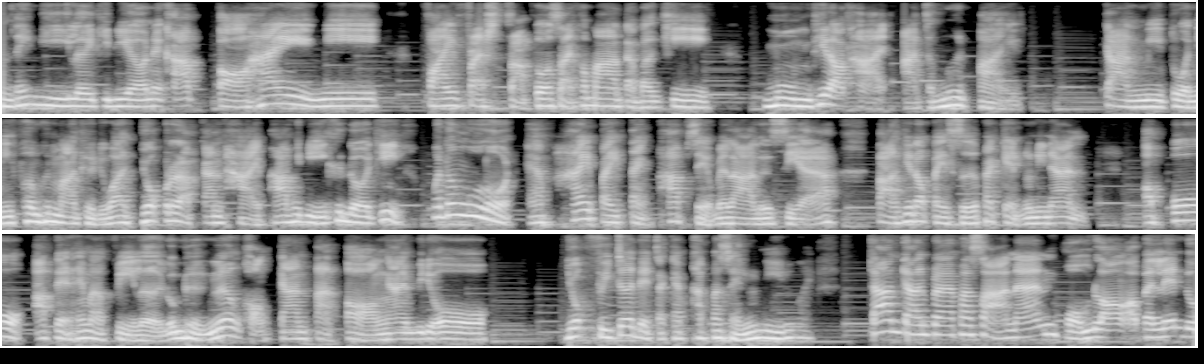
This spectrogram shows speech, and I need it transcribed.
ำได้ดีเลยทีเดียวนะครับ ต่อให้มี ไฟแฟลชสามตัวใส่เข้ามา แต่บางทีมุมที่เราถ่ายอาจจะมืดไป การมีตัวนี้เพิ่มขึ้นมาถือได้ว่ายกระดับการถ่ายภาพให้ดีขึ้นโดยที่ไม่ต้องโหลดแอปให้ไปแต่งภาพเสียเวลาหรือเสียต่างที่เราไปซื้อแพ็กเกจนู่นนี่นั่น Oppo อัปเดตให้มาฟรีเลยรวมถึงเรื่องของการตัดต่องานวิดีโอ ยกฟีเจอร์เด็ดจากแคปคัทมาใส่รุ่นนี้ด้วยด้านการแปลภาษานั้นผมลองเอาไปเล่นดู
